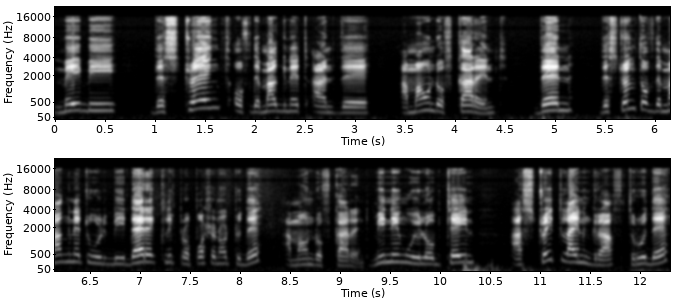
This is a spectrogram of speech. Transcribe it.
maybe the strength of the magnet and the amount of current, then the strength of the magnet will be directly proportional to the amount of current, meaning we'll obtain a straight line graph through the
